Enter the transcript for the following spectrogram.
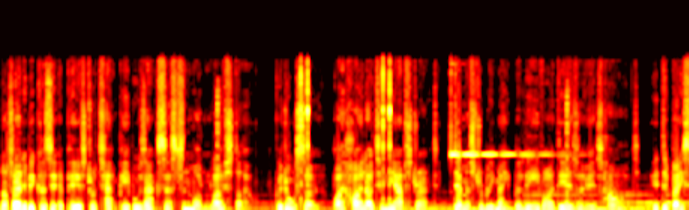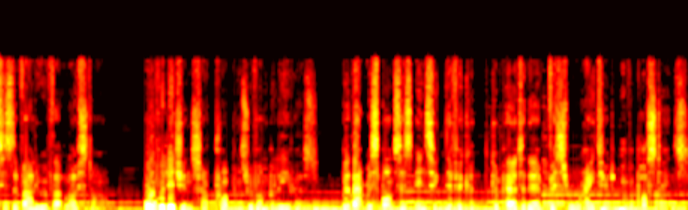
not only because it appears to attack people's access to the modern lifestyle, but also by highlighting the abstract, demonstrably make-believe ideas at its heart, it debases the value of that lifestyle. All religions have problems with unbelievers, but that response is insignificant compared to their visceral hatred of apostates.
